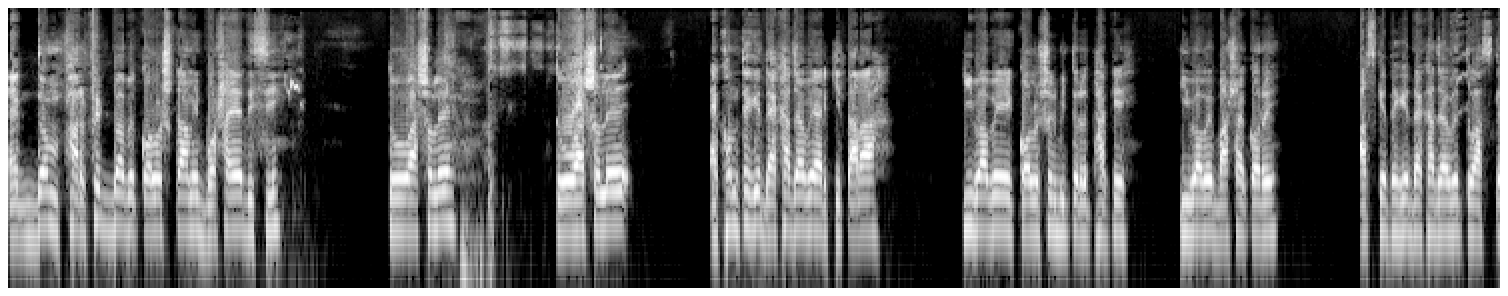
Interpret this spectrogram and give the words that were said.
একদম পারফেক্ট ভাবে কলসটা আমি বসাইয়া দিছি। তো আসলে তো আসলে এখন থেকে দেখা যাবে আর কি তারা কীভাবে কলসের ভিতরে থাকে। কীভাবে বাসা করে? আজকে থেকে দেখা যাবে তো আজকে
